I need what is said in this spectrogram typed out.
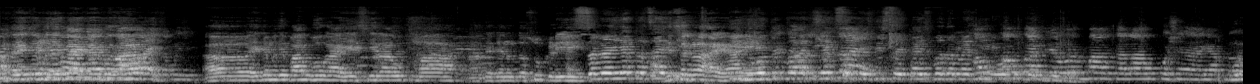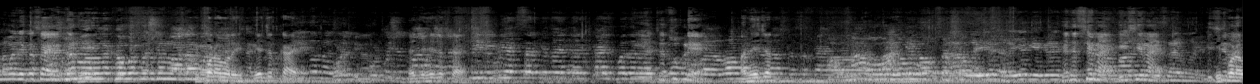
आता याच्यामध्ये काय काय बघा. ह्याच्यामध्ये बालभोग आहे शिरा उपमा अं, त्याच्यानंतर सुकडी. सगळं एकच आहे. हे सगळं आहे. आणि- दिसतंय काहीच बदल नाही. खाऊ- तिन्ही खाऊ वस्तू एकच काढल्यावर दिसतंय. बालकाला उपोषण आहे आपलं. पूर्ण म्हणजे कसं आहे? जनावराला खाऊ तर जनावर याच्यात काय? याच्या ह्याच्यात काय? तिन्ही बी एकसारखेच आहेत, त्यात काहीच बदल नाही. याच्यात आहे. आणि ह्याच्यात? ह्याच्यात शिरा आहे ही शिरा आहे. ही ही शिरा आहे.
